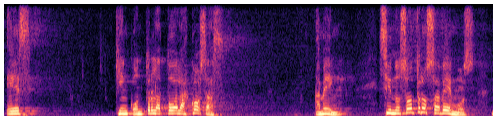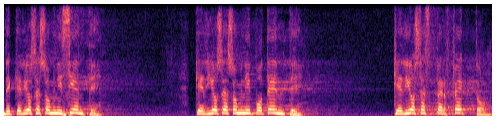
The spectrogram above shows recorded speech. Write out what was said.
es quien controla todas las cosas, amén. Si nosotros sabemos de que Dios es omnisciente, que Dios es omnipotente, que Dios es perfecto,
